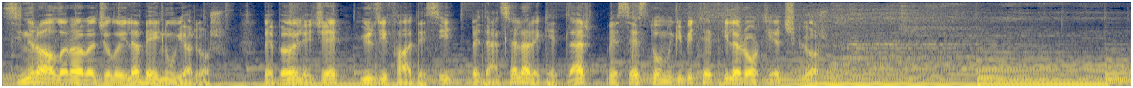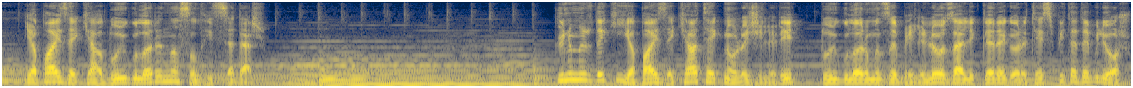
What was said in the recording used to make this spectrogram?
sinir ağları aracılığıyla beyni uyarıyor ve böylece yüz ifadesi, bedensel hareketler ve ses tonu gibi tepkiler ortaya çıkıyor. Yapay zeka duyguları nasıl hisseder? Günümüzdeki yapay zeka teknolojileri duygularımızı belirli özelliklere göre tespit edebiliyor.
